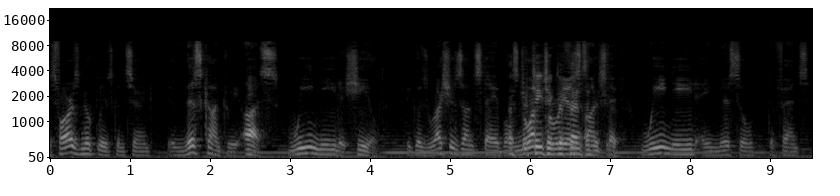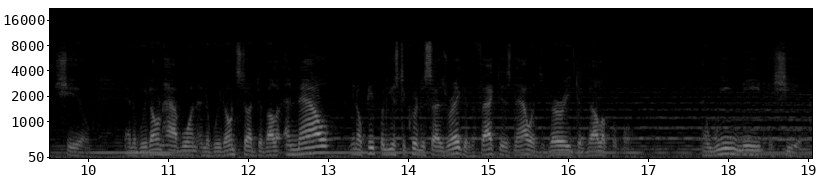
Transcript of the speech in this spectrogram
As far as nuclear is concerned, this country, us, we need a shield because Russia's unstable. A strategic North Korea's defense unstable. We need a missile defense shield. And if we don't have one, and if we don't start develop, and now, you know, people used to criticize Reagan. The fact is now it's very developable, and we need a shield.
